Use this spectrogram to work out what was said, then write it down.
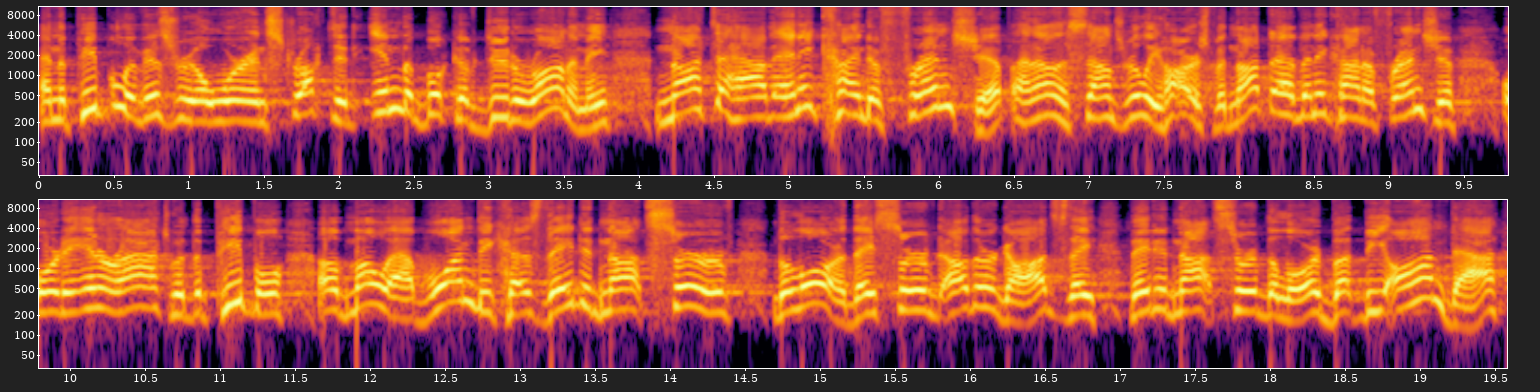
And the people of Israel were instructed in the book of Deuteronomy not to have any kind of friendship. I know this sounds really harsh, but not to have any kind of friendship or to interact with the people of Moab. One, because they did not serve the Lord. They served other gods. They, they did not serve the Lord. But beyond that,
